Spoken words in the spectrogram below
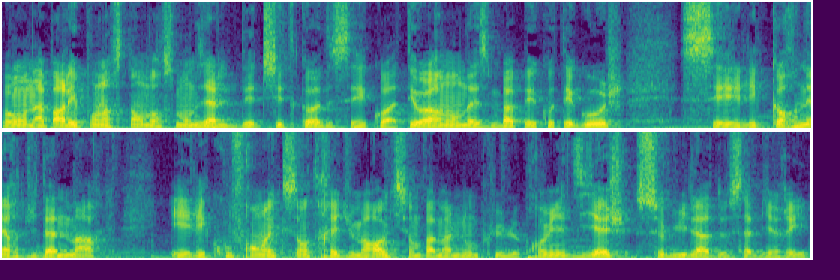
Bon, on a parlé pour l'instant dans ce mondial des cheat codes, c'est quoi? Théo Hernandez Mbappé côté gauche, c'est les corners du Danemark et les coups francs excentrés du Maroc qui sont pas mal non plus. Le premier Ziyech, celui-là de Sabiri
